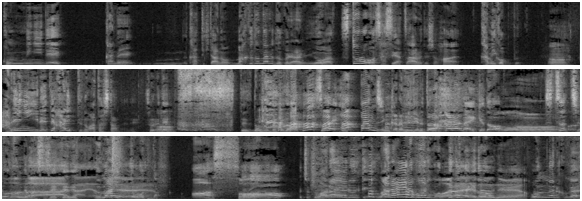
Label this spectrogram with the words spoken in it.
コンビニで、かね、うん買ってきた、あの、マクドナルドとかにある、要は、ストローを刺すやつあるでしょ。はい紙コップ。うんあれに入れて入っての渡したんだよね。それで、うんって飲むんだけど、それ一般人から見てるとわからないけど 実は血を飲んでます。設定でうまいと思った。あそう。ちょっと笑える、笑える方に持ってくんだけど、ね。女の子が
